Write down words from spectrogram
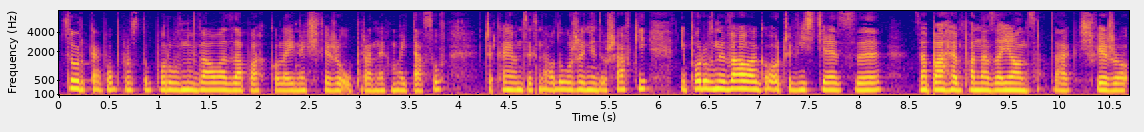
córka po prostu porównywała zapach kolejnych świeżo upranych majtasów, czekających na odłożenie do szafki i porównywała go oczywiście z zapachem pana zająca, tak, świeżo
